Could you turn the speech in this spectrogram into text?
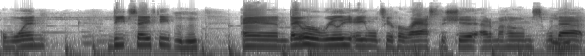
one deep safety, and they were really able to harass the shit out of Mahomes with that.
